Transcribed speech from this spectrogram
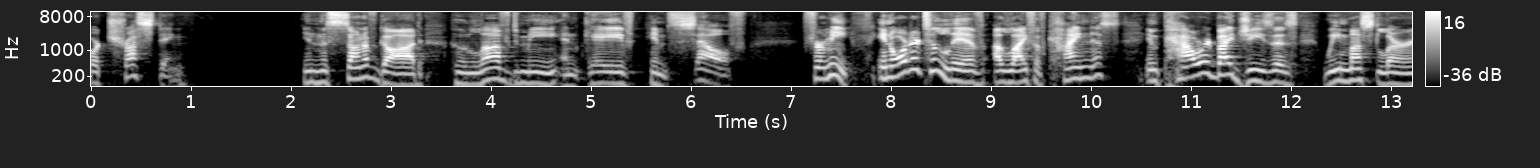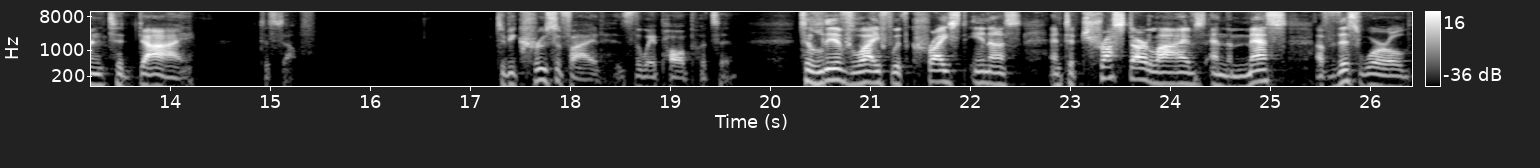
or trusting in the Son of God who loved me and gave himself for me. In order to live a life of kindness, empowered by Jesus, we must learn to die to self. To be crucified is the way Paul puts it. To live life with Christ in us and to trust our lives and the mess of this world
